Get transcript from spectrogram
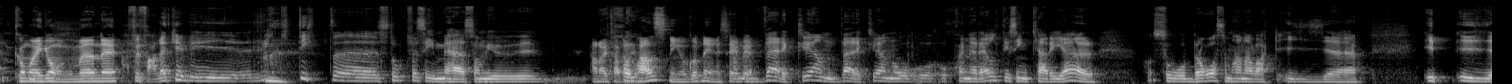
komma igång. Men, eh, Förfallet kan ju bli riktigt eh, stort för Simi här som ju... Han har ju tagit en chansning och gått ner i CB. Ja, verkligen, verkligen. Och, och, och, generellt i sin karriär. Så bra som han har varit i i, i,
